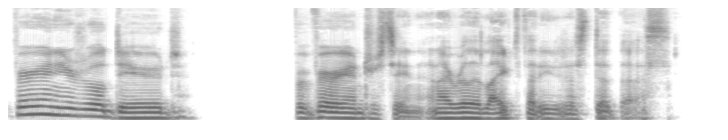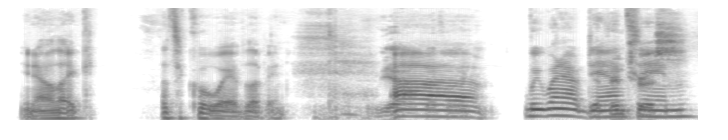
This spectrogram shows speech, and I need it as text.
very unusual dude but very interesting and i really liked that he just did this you know like that's a cool way of living Yeah, uh, we went out dancing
